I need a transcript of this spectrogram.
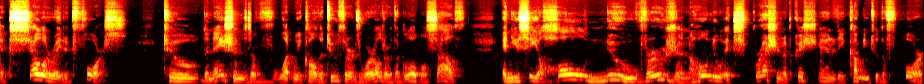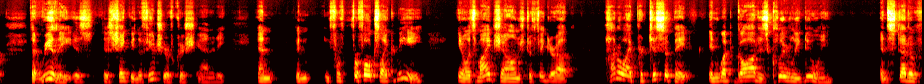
accelerated force to the nations of what we call the two thirds world or the global south. And you see a whole new version, a whole new expression of Christianity coming to the fore that really is, is shaping the future of Christianity. And, and, and for, for folks like me, you know, it's my challenge to figure out how do I participate in what God is clearly doing instead of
